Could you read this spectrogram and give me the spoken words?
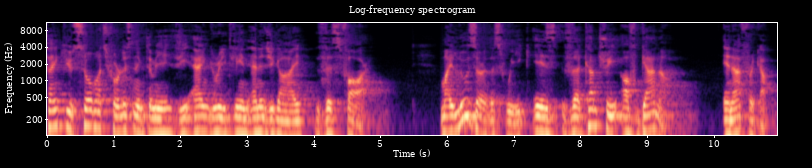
Thank you so much for listening to me, the angry clean energy guy, this far. My loser this week is the country of Ghana in Africa.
